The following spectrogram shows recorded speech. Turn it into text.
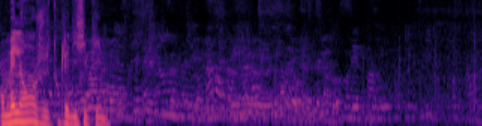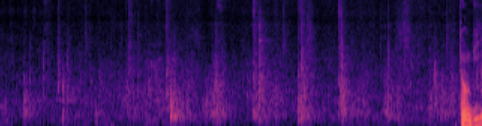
On mélange toutes les disciplines. Tanguy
